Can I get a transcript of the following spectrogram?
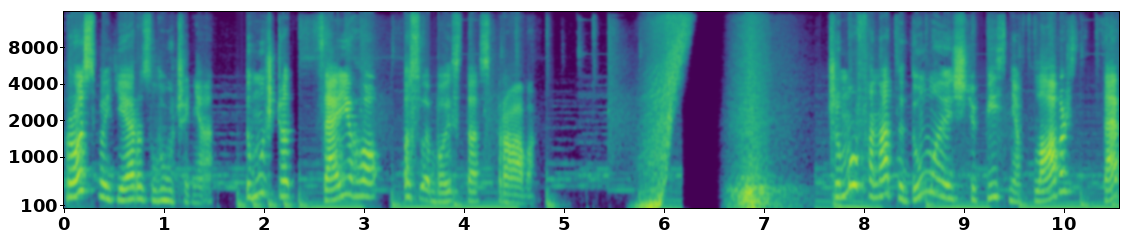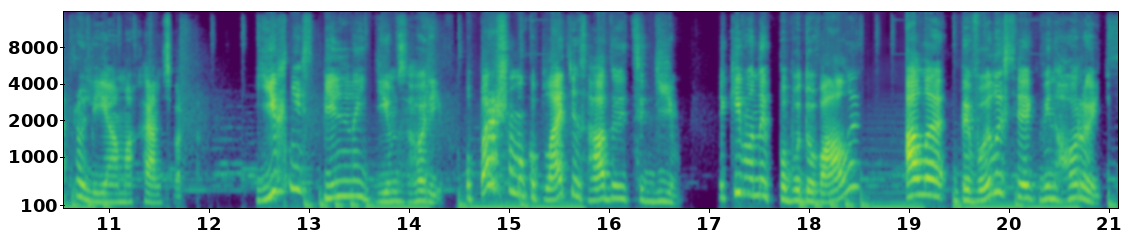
про своє розлучення, тому що це його особиста справа. Чому фанати думають, що пісня Flowers – це про Ліама Хемсворта? Їхній спільний дім згорів. У першому куплеті згадується дім, який вони побудували, але дивилися, як він горить.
